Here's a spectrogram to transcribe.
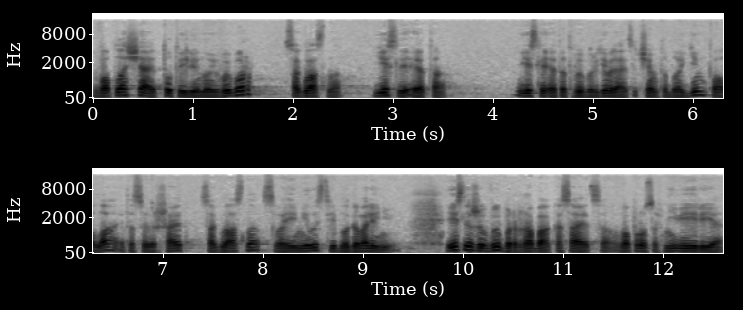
воплощает тот или иной выбор, согласно, если, это, если этот выбор является чем-то благим, то Аллах это совершает согласно своей милости и благоволению. Если же выбор раба касается вопросов неверия,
